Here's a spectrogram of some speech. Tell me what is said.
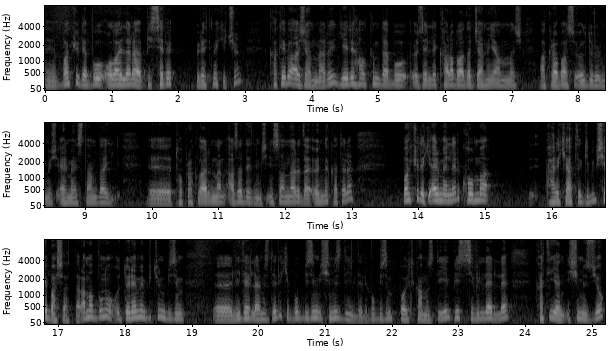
e, Bakü'de bu olaylara bir sebep üretmek için KGB ajanları yeri halkında bu özellikle Karabağ'da canı yanmış, akrabası öldürülmüş, Ermenistan'da e, topraklarından azat edilmiş insanları da önüne katarak Bakü'deki Ermenileri kovma e, harekatı gibi bir şey başlattılar. Ama bunu o dönemin bütün bizim e, liderlerimiz dedi ki bu bizim işimiz değil dedi. Bu bizim politikamız değil. Biz sivillerle katiyen işimiz yok.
